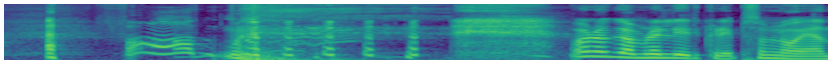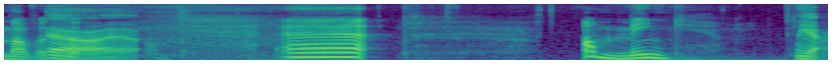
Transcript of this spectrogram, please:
Faen! det var noen gamle lydklipp som lå igjen da, vet du. Ja, ja. Eh, amming. Ja.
